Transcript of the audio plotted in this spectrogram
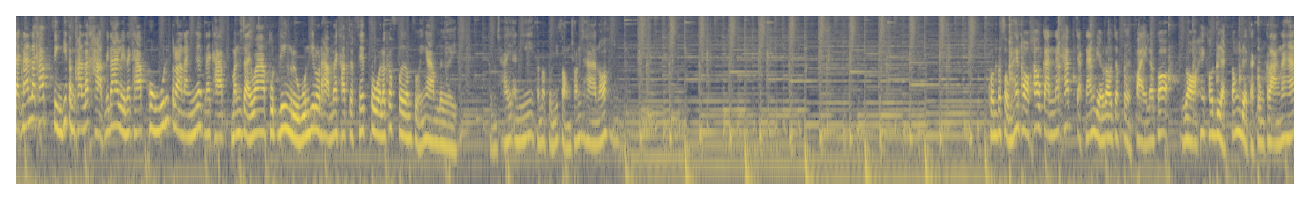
จากนั้นนะครับสิ่งที่สำคัญและขาดไม่ได้เลยนะครับผงวุ้นตรานางเงือกนะครับ มั่นใจว่าพุดดิ้งหรือวุ้นที่เราทำนะครับ จะเซตตัวแล้วก็เฟิร์มสวยงามเลย ผมใช้อันนี้สำหรับตัวนี้ 2 ช้อนชาเนาะคนผสมให้พอเข้ากันนะครับ จากนั้นเดี๋ยวเราจะเปิดไฟแล้วก็รอให้เขาเดือดต้องเดือดจากตรงกลางนะฮะ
